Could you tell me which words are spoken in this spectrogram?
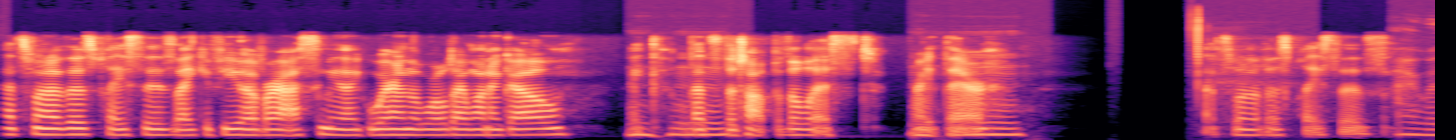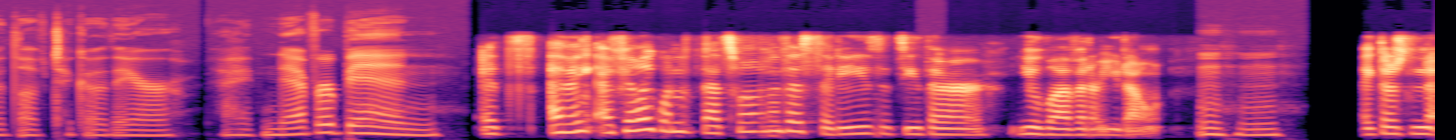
that's one of those places like if you ever ask me like where in the world i want to go like that's Mhm. the top of the list right there Mhm. that's one of those places I would love to go there. I've never been. It's i think i feel like one of, that's one of those cities it's either you love it or you don't hmm like there's no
